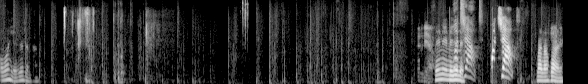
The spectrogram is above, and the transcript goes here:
Có vậy chứ thành hả? Nè nè nè nè. Watch out. Watch. Mà nó phải.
